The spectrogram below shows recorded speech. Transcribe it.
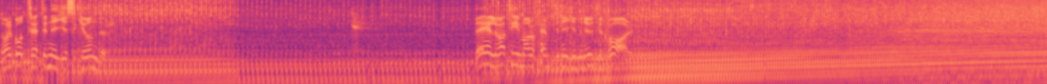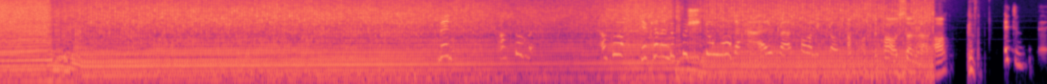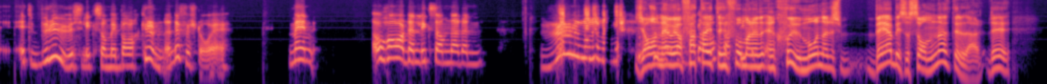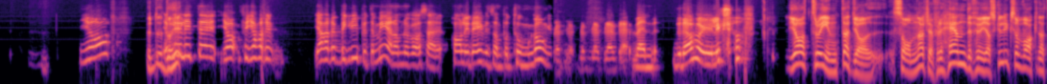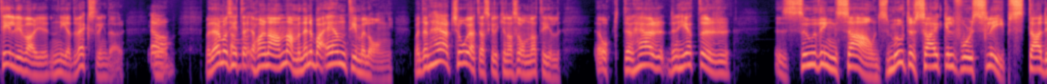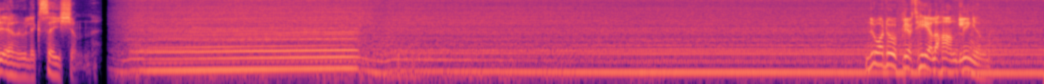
Då har det gått 39 sekunder. Det är 11 timmar och 59 minuter kvar. Men alltså, alltså, jag kan ändå förstå det här med att ha liksom Jag måste pausa den här. Ja. ett, ett brus liksom i bakgrunden, det förstår jag. Men att ha den liksom när den... Ja, nej, och jag fattar inte hur får man en, en sju månaders bebis att somna till det där? Det, Ja, då, jag blev lite... Ja, för jag hade, jag hade begripit det mer om det var så här Harley Davidson på tomgång. Men det där var ju liksom... jag tror inte att jag somnar för det händer för mig. Jag skulle liksom vakna till vid varje nedväxling där. Ja. Och- Men däremot hittar, jag har en annan, men den är bara en timme lång. Men den här tror jag att jag skulle kunna somna till. Och den här, den heter Soothing Sounds, Motorcycle for Sleep, Study and Relaxation. Nu har du upplevt hela handlingen.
